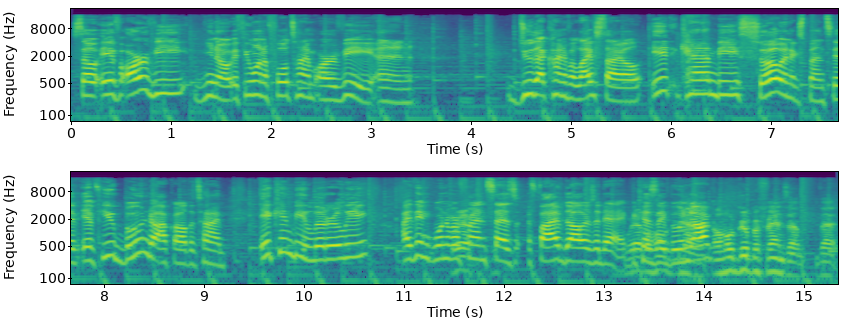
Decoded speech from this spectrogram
So if RV, you know, if you want a full-time RV and do that kind of a lifestyle, it can be so inexpensive. If you boondock all the time, it can be literally. I think one of our We have- friends says five dollars a day because a they boondock. yeah, a whole group of friends that, that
